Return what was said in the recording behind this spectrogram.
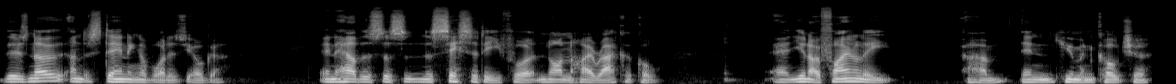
there's no understanding of what is yoga and how there's this necessity for non hierarchical. And, you know, finally, um, in human culture,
